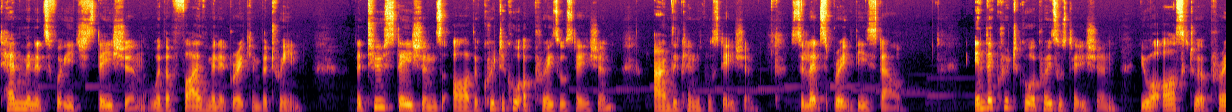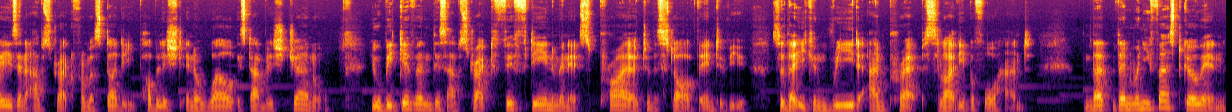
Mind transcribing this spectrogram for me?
10 minutes for each station with a 5 minute break in between. The two stations are the critical appraisal station and the clinical station. So let's break these down. In the critical appraisal station, you are asked to appraise an abstract from a study published in a well established journal. You'll be given this abstract 15 minutes prior to the start of the interview so that you can read and prep slightly beforehand. That, then, when you first go in,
